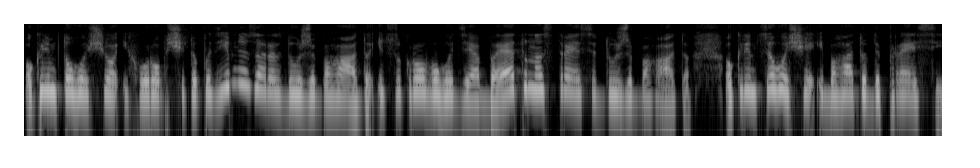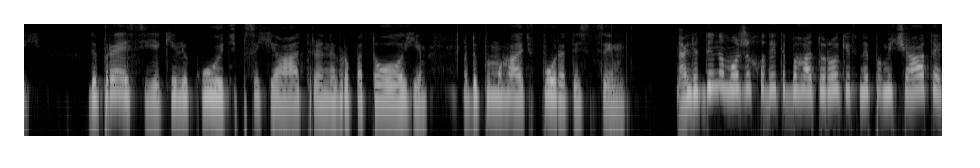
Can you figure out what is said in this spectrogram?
окрім того, що і хвороб щитоподібної зараз дуже багато, і цукрового діабету на стресі дуже багато. Окрім цього, ще і багато депресій. Депресії, які лікують психіатри, невропатологи, допомагають впоратись з цим. А людина може ходити багато років, не помічати,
